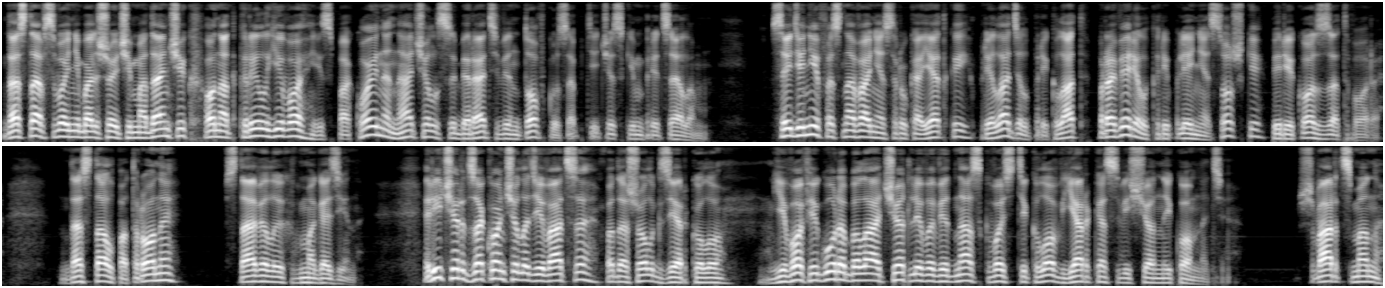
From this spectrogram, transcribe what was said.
Достав свой небольшой чемоданчик, он открыл его и спокойно начал собирать винтовку с оптическим прицелом. Соединив основание с рукояткой, приладил приклад, проверил крепление сошки, перекос затвора. Достал патроны, вставил их в магазин. Ричард закончил одеваться, подошел к зеркалу. Его фигура была отчетливо видна сквозь стекло в ярко освещенной комнате. Шварцман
